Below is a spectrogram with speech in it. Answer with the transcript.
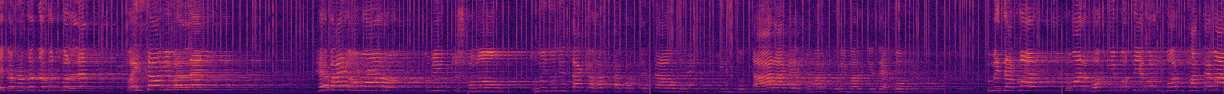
এই কথা তো যখন বললেন, ওই সাহাবী বললেন, হে ভাই অমর তুমি একটু শোনো, তুমি যদি তাকে হত্যা করতে চাও, কিন্তু তার আগে তোমার পরিবারকে দেখো। তুমি দেখো তোমার ভগ্নিপতি এবং বোন ফাতেমা।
